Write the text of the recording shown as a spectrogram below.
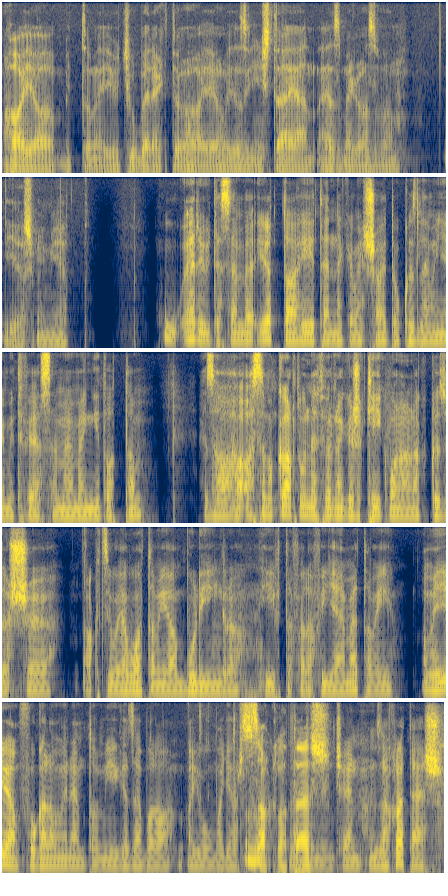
hallja, mit tudom, a youtuberektől hallja, hogy az Instáján ez meg az van. Ilyesmi miatt. Hú, erőt eszembe. Jött a héten nekem egy sajtóközlemény, amit félszemmel megnyitottam. Ez a, azt hiszem a Cartoon network és a Kék vonalnak a közös akciója volt, ami a bullyingra hívta fel a figyelmet, ami, ami egy olyan fogalom, ami nem tudom mi igazából a, a jó magyar szó. Zaklatás. Lehet, nincsen. Zaklatás?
